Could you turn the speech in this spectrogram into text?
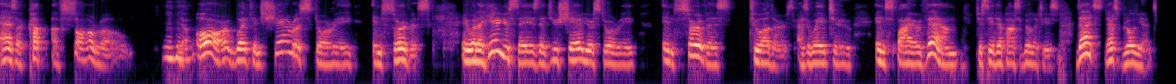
as a cup of sorrow mm-hmm. you know, or one can share a story in service. And what I hear you say is that you share your story in service to others as a way to inspire them to see their possibilities. That's that's brilliant.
